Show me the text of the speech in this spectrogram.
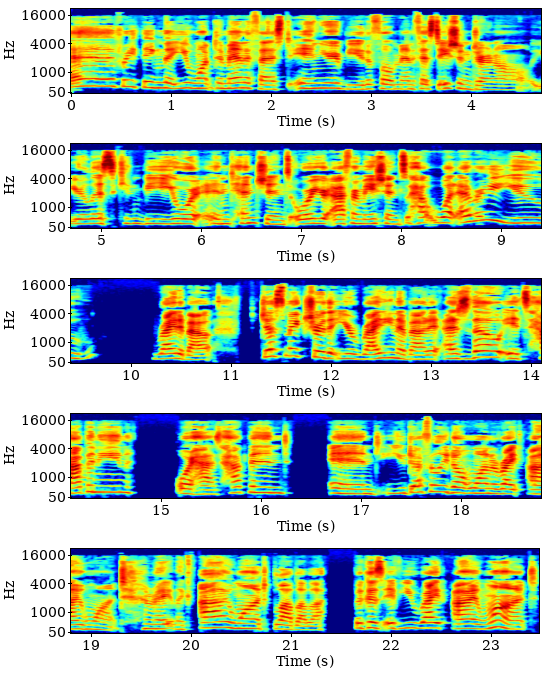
everything that you want to manifest in your beautiful manifestation journal. Your list can be your intentions or your affirmations, how, whatever you write about, just make sure that you're writing about it as though it's happening or has happened. And you definitely don't want to write, I want, right? Like, I want blah, blah, blah. Because if you write, I want,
